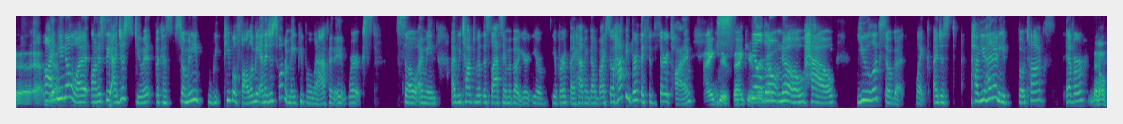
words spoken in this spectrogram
uh, add. I, yeah. you know what? Honestly, I just do it because so many we, people follow me, and I just want to make people laugh, and it works. So, I mean, I, we talked about this last time about your your your birthday having gone by. So, happy birthday for the third time. Thank you, thank you. Still don't know how you look so good. Like, I just have you had any Botox ever? No,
